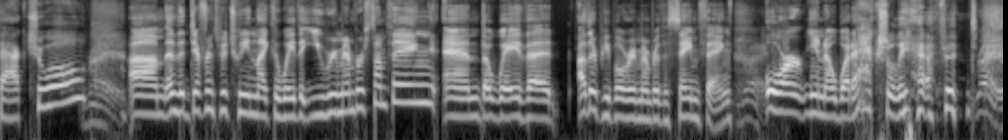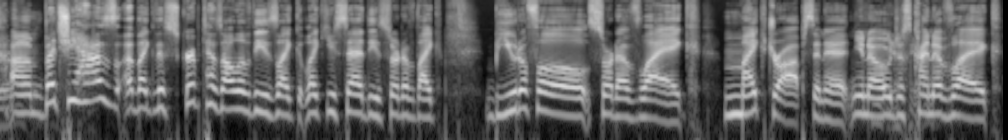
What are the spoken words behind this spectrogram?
factual? Right. Um, and the difference between like the way that you remember something and the way that other people remember the same thing Right. or you know what actually happened Right, right. um but she has uh, like the script has all of these like like you said these sort of like beautiful sort of like mic drops in it you know just kind of like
